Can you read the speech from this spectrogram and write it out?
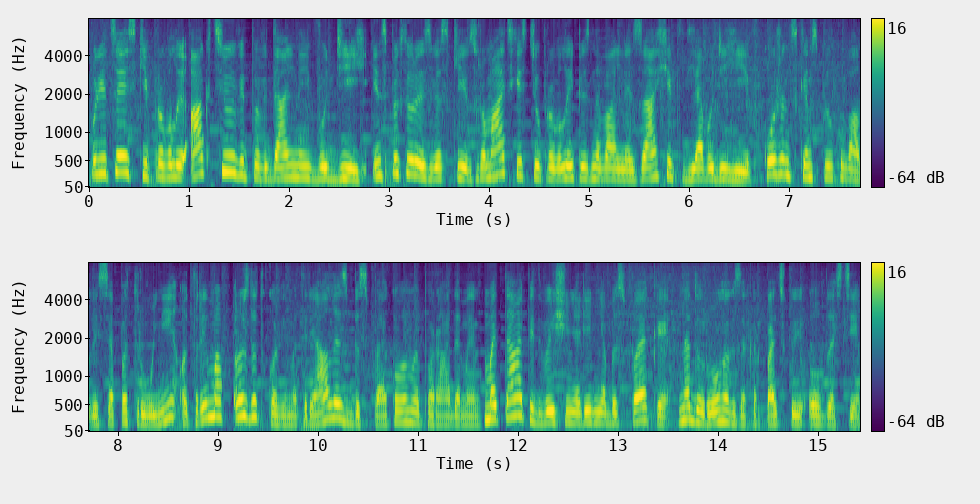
Поліцейські провели акцію Відповідальний водій. Інспектори зв'язків з громадськістю провели пізнавальний захід для водіїв. Кожен з ким спілкувалися патрульні, отримав роздаткові матеріали з безпековими порадами. Мета підвищення рівня безпеки на дорогах Закарпатської області.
